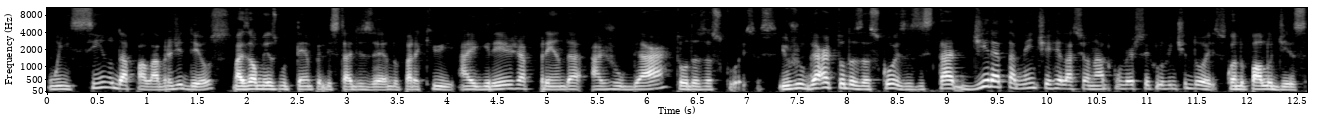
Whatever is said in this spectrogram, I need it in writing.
o ensino da palavra de Deus, mas ao mesmo tempo ele está dizendo para que a igreja aprenda a julgar todas as coisas. E o julgar todas as coisas está diretamente relacionado com o versículo 22, quando Paulo diz:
